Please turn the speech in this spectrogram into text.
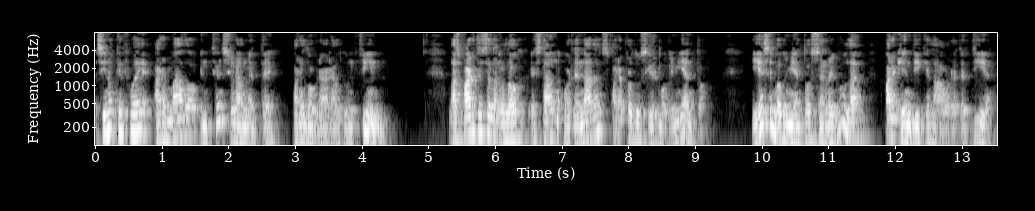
sino que fue armado intencionalmente para lograr algún fin. Las partes del reloj están ordenadas para producir movimiento, y ese movimiento se regula para que indique la hora del día.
